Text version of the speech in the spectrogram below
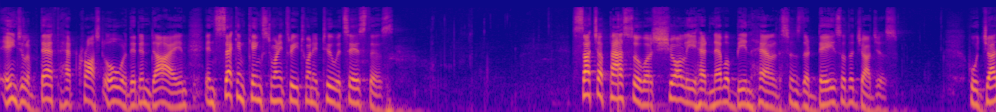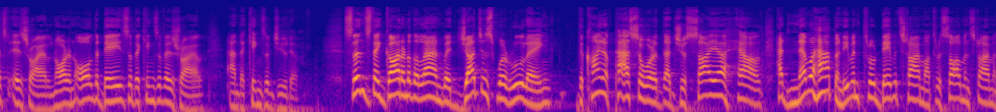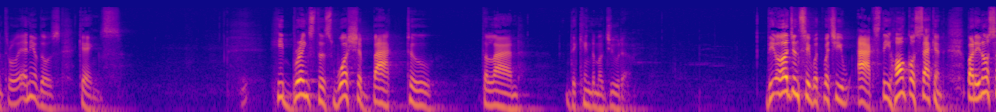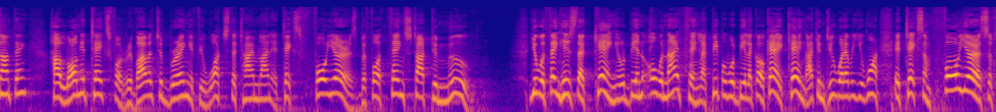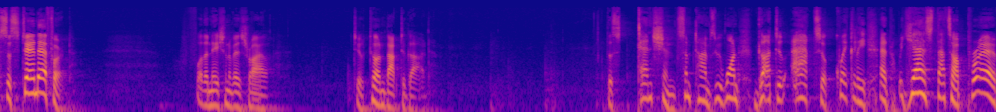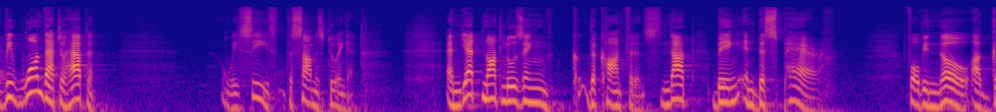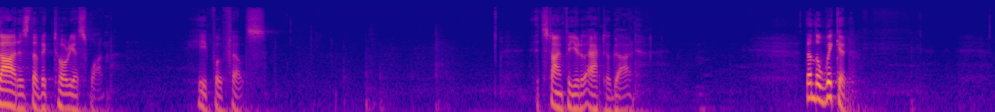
angel of death had crossed over. They didn't die. In, in 2 Kings 23 22, it says this Such a Passover surely had never been held since the days of the judges who judged Israel, nor in all the days of the kings of Israel and the kings of Judah. Since they got into the land where judges were ruling, the kind of Passover that Josiah held had never happened, even through David's time or through Solomon's time and through any of those kings. He brings this worship back to the land, the kingdom of Judah the urgency with which he acts, the honko second. But you know something? How long it takes for revival to bring, if you watch the timeline, it takes four years before things start to move. You would think he's the king. It would be an overnight thing. Like people would be like, okay, king, I can do whatever you want. It takes some four years of sustained effort for the nation of Israel to turn back to God. The attention. Sometimes we want God to act so quickly. And yes, that's our prayer. We want that to happen. We see the psalmist doing it. And yet, not losing the confidence, not being in despair. For we know our God is the victorious one. He fulfills. It's time for you to act, O God. Then the wicked.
